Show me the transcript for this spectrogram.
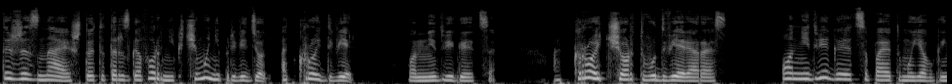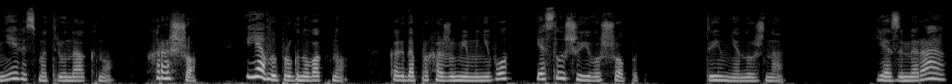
Ты же знаешь, что этот разговор ни к чему не приведет. Открой дверь. Он не двигается. Открой чертову дверь, Арес. Он не двигается, поэтому я в гневе смотрю на окно. Хорошо. Я выпрыгну в окно. Когда прохожу мимо него, я слышу его шепот. «Ты мне нужна». Я замираю,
